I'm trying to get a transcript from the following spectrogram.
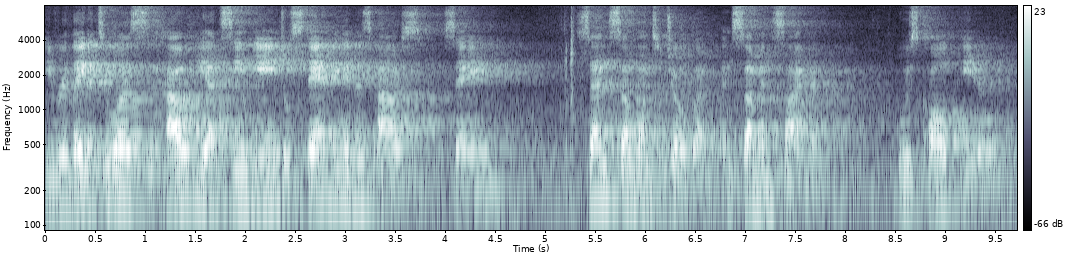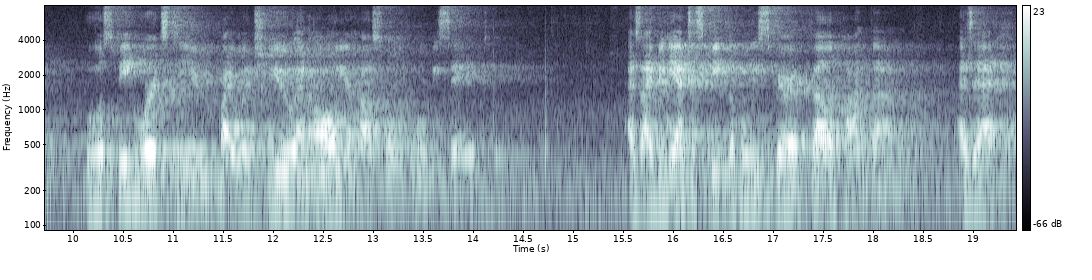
He related to us how he had seen the angel standing in his house, saying, Send someone to Joppa and summon Simon, who is called Peter, who will speak words to you by which you and all your household will be saved. As I began to speak, the Holy Spirit fell upon them as at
